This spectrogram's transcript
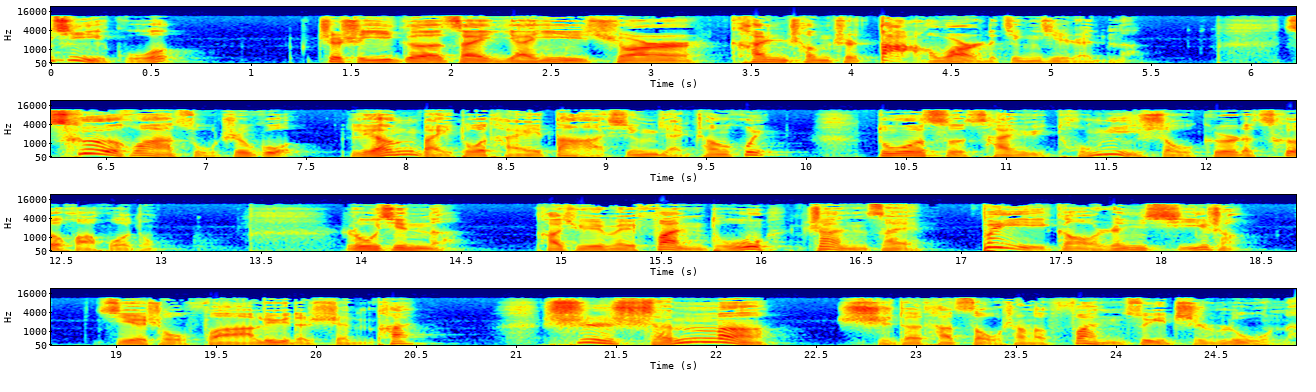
继国，这是一个在演艺圈堪称是大腕的经纪人呢，策划组织过两百多台大型演唱会。多次参与同一首歌的策划活动，如今呢，他却因为贩毒站在被告人席上，接受法律的审判。是什么使得他走上了犯罪之路呢？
